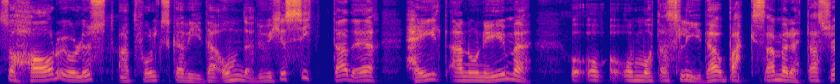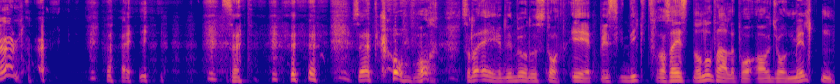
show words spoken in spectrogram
så har du jo lyst at folk skal vite om det. Du vil ikke sitte der helt anonyme og, og måtte slite og bakse med dette sjøl. Så et, så et cover så det egentlig burde stått episk dikt fra 1600-tallet på av John Milton.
